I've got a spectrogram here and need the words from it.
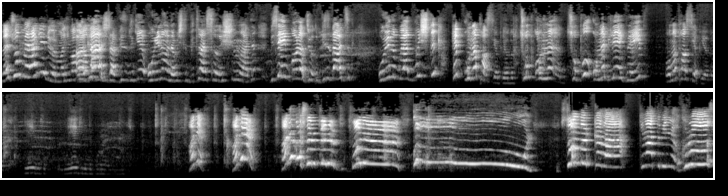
Ben çok merak ediyorum. Acaba bu adam- Arkadaşlar biz bir kere oyun oynamıştık. Bir tane sarışın vardı. Bize hep gol atıyordu. Biz de artık oyunu bırakmıştık. Hep ona pas yapıyorduk. Top ona, topu ona bilerek verip ona pas yapıyorduk. Niye girdi? Niye girdi buraya? ya? Hadi! Hadi! Hadi koçlarım benim! Hadi! Gol! Son dakikada kim attı bilmiyorum. Kroos!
